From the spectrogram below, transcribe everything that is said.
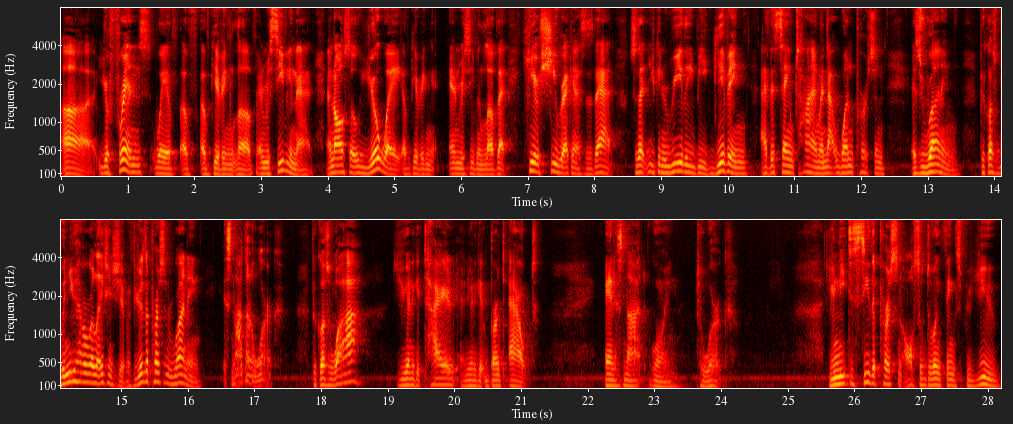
uh, your friend's way of, of, of giving love and receiving that, and also your way of giving and receiving love, that he or she recognizes that, so that you can really be giving at the same time and not one person is running. Because when you have a relationship, if you're the person running, it's not going to work. Because why? You're to get tired and you're to get burnt out, and it's not going to work. You need to see the person also doing things for you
